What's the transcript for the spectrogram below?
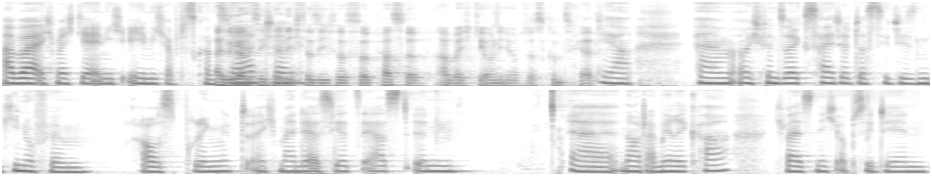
Aber ich möchte ja eh nicht, eh nicht auf das Konzert. Also ganz sicher nicht, dass ich das verpasse, aber ich gehe auch nicht auf das Konzert. Ja, ähm, aber ich bin so excited, dass sie diesen Kinofilm rausbringt. Ich meine, der ist jetzt erst in äh, Nordamerika. Ich weiß nicht, ob sie den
